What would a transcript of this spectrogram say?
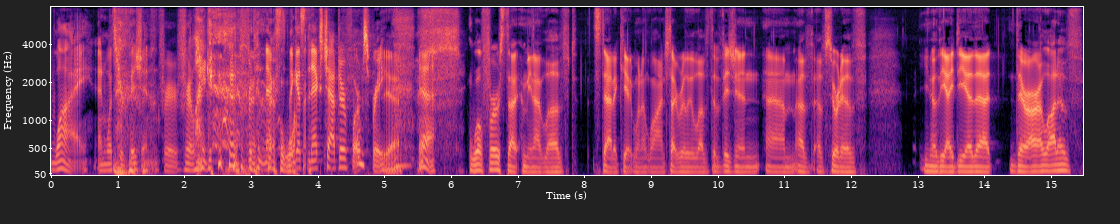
Why and what's your vision for for like for the next I guess the next chapter of Formspree? Yeah. Yeah. Well, first I, I mean I loved Static Kit when it launched. I really loved the vision um, of of sort of you know the idea that there are a lot of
